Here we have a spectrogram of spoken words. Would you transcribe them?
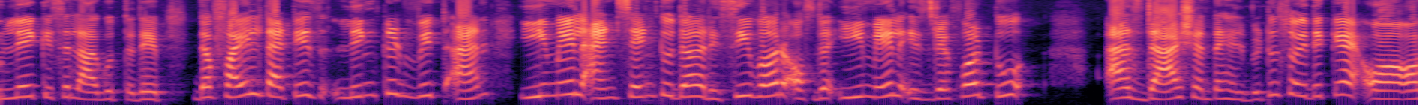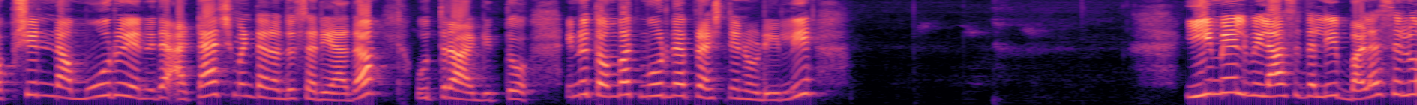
ಉಲ್ಲೇಖಿಸಲಾಗುತ್ತದೆ. The file that is linked with an email and send to the receiver of the email is refer to as dash ಅಂತ ಹೇಳ್ಬಿಟ್ಟು. ಸೊ ಇದಕ್ಕೆ ಆಪ್ಷನ್ ಮೂರು ಏನಿದೆ ಅಟ್ಯಾಚ್ಮೆಂಟ್ ಅನ್ನೋದು ಸರಿಯಾದ ಉತ್ತರ ಆಗಿತ್ತು. ಇನ್ನು ತೊಂಬತ್ಮೂರನೇ ಪ್ರಶ್ನೆ ನೋಡಿ ಇಲ್ಲಿ. ಇಮೇಲ್ ವಿಳಾಸದಲ್ಲಿ ಬಳಸಲು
